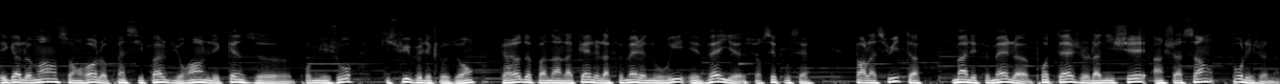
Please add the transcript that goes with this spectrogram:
également son rôle principal durant les 15 premiers jours qui suivent l'éclosion, période pendant laquelle la femelle nourrit et veille sur ses poussins. Par la suite, mâles et femelles protègent la nichée en chassant pour les jeunes.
